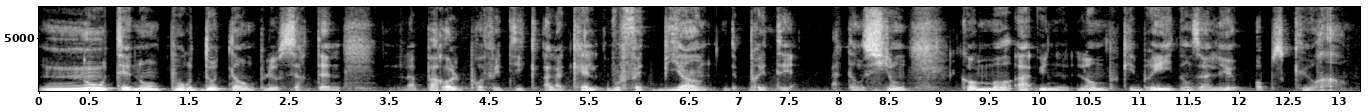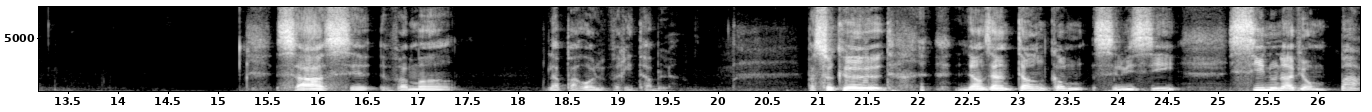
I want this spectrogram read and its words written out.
nous tenons pour d'autant plus certaine la parole prophétique à laquelle vous faites bien de prêter attention, comme à une lampe qui brille dans un lieu obscur. Ça, c'est vraiment la parole véritable. Parce que dans un temps comme celui-ci, si nous n'avions pas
